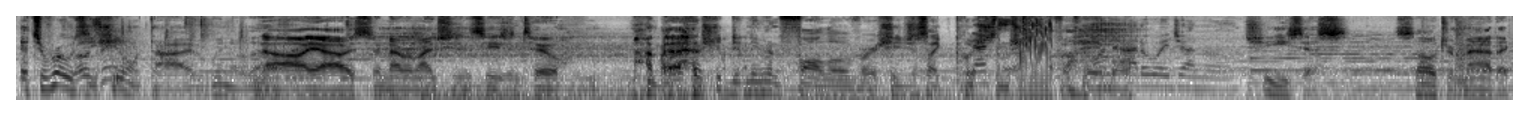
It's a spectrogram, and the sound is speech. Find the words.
It's Rosie. She don't die. We know that. No, yeah, I was, never mind. She's in season two. My I like bad. she didn't even fall over. She just like pushed some shit off a table. General. Jesus, so dramatic.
